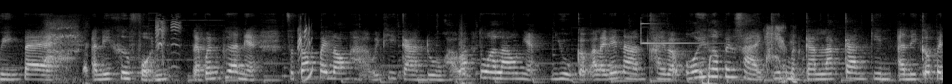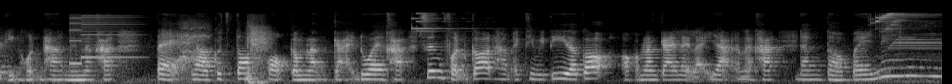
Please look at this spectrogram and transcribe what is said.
วิงแต่อันนี้คือฝนแต่เพื่อนๆเนี่ยจะต้องไปลองหาวิธีการดูค่ะว่าตัวเราเนี่ยอยู่กับอะไรได้นานใครแบบโอ๊ยเราเป็นสายกินเหมือนกันรักการกิน อันนี้ก็เป็นอีกหนทางหนึงนะคะ แต่เราก็จะต้องออกกำลังกายด้วยค่ะ ซึ่งฝนก็ทำ activity แล้วก็ออกกำลังกายหลาย ๆ อย่างนะคะ ดังต่อไปนี้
